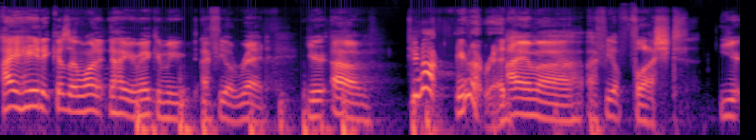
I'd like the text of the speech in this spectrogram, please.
I hate it because I want it now. You're making me. I feel red. You're. Um. You're not you're not red. I am. Uh. I feel flushed. You're.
